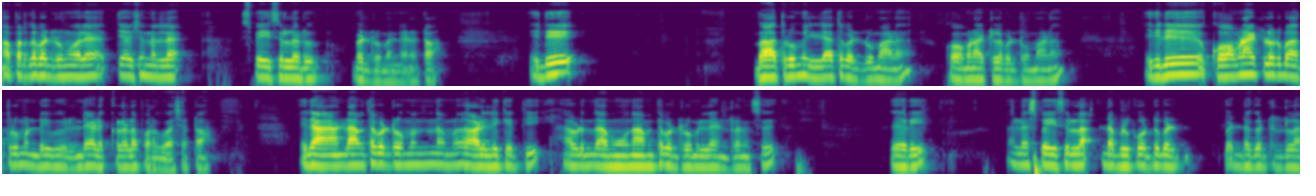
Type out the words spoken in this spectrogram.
അപ്പുറത്തെ ബെഡ്റൂം പോലെ അത്യാവശ്യം നല്ല സ്പേസ് ഉള്ളൊരു ബെഡ്റൂം തന്നെയാണ് കേട്ടോ ഇത് ബാത്റൂം ഇല്ലാത്ത ബെഡ്റൂമാണ് കോമൺ ആയിട്ടുള്ള ബെഡ്റൂമാണ് ഇതിൽ കോമൺ ആയിട്ടുള്ളൊരു ബാത്റൂം ഉണ്ട് വീടിന്റെ അടുക്കളയുടെ പുറകുവശം കേട്ടോ ഇത് രണ്ടാമത്തെ ബെഡ്റൂമിൽ നിന്ന് നമ്മൾ ഹാളിലേക്ക് എത്തി. അവിടുന്ന് മൂന്നാമത്തെ ബെഡ്റൂമിലെ എൻട്രൻസ് കയറി നല്ല സ്പേസ് ഉള്ള ഡബിൾ കോട്ട് ബെഡ് ബെഡൊക്കെ ഇട്ടിട്ടുള്ള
